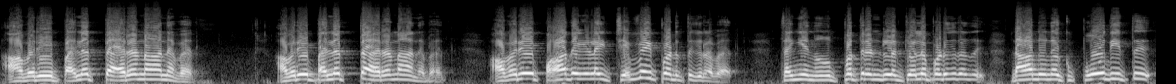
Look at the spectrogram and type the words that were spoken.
அவரே பலத்த அரணானவர் அவரே பலத்த அரணானவர் அவரே பாதைகளை செவ்வைப்படுத்துகிறவர். சங்கீதம் முப்பத்தி ரெண்டில் சொல்லப்படுகிறது நான் உனக்கு போதித்து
